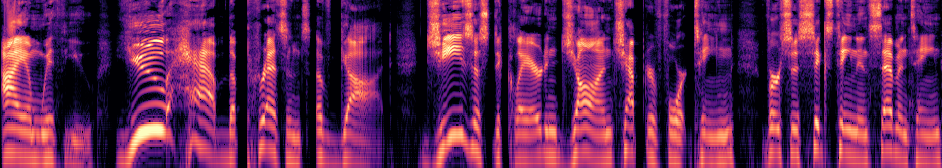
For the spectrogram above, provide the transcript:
I am with you. You have the presence of God. Jesus declared in John chapter 14, verses 16 and 17,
